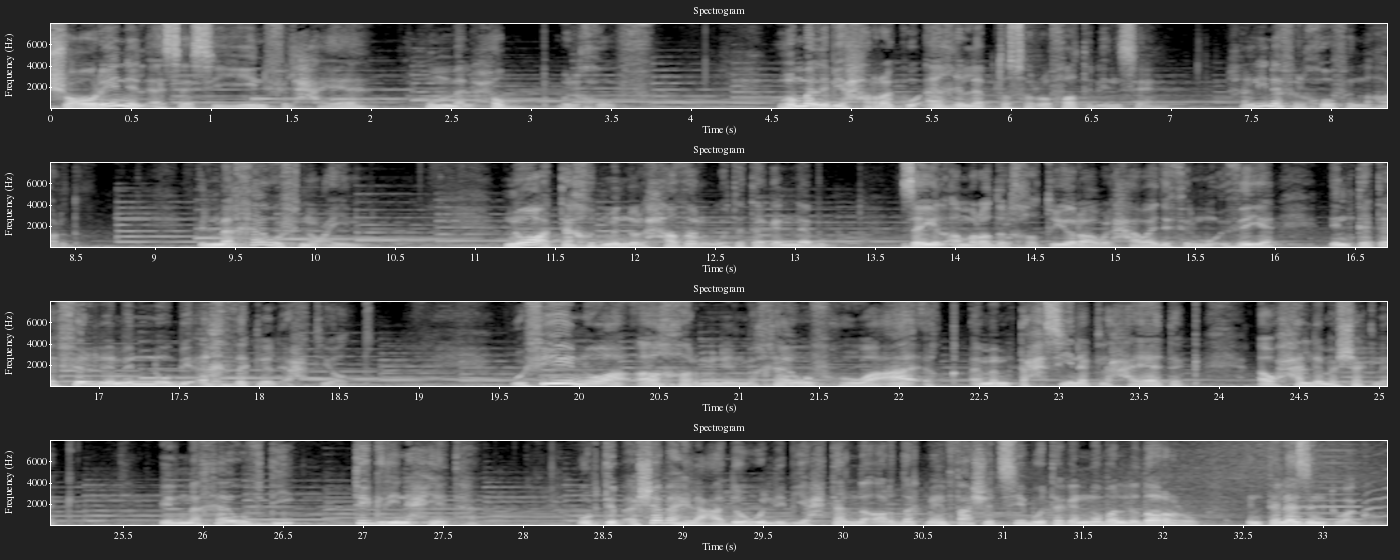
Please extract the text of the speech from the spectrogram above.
الشعورين الأساسيين في الحياة هما الحب والخوف وهما اللي بيحركوا أغلب تصرفات الإنسان. خلينا في الخوف النهاردة. المخاوف نوعين. نوع تاخد منه الحذر وتتجنبه زي الأمراض الخطيرة والحوادث المؤذية انت تفر منه بأخذك للإحتياط. وفي نوع آخر من المخاوف هو عائق أمام تحسينك لحياتك أو حل مشاكلك. المخاوف دي تجري ناحيتها. وبتبقى شبه العدو اللي بيحتل أرضك ما ينفعش تسيبه تجنبا لضرره. أنت لازم تواجهه.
